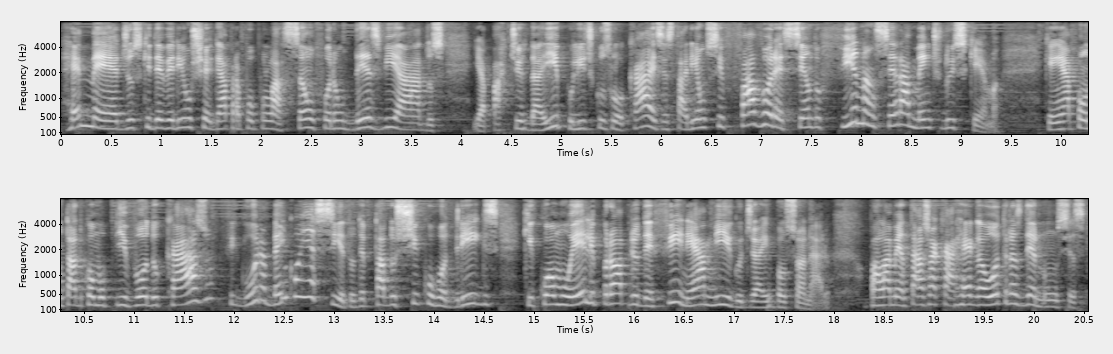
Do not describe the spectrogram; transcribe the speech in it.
Remédios que deveriam chegar para a população foram desviados. E a partir daí, políticos locais estariam se favorecendo financeiramente do esquema. Quem é apontado como pivô do caso, figura bem conhecido, o deputado Chico Rodrigues, que, como ele próprio define, é amigo de Jair Bolsonaro. O parlamentar já carrega outras denúncias.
